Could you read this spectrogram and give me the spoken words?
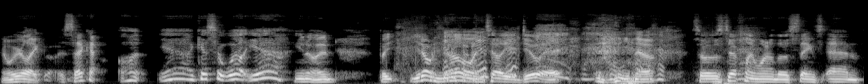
and we were like, second, oh yeah, I guess it will, yeah, you know, and but you don't know until you do it, you know. So it was definitely one of those things, and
